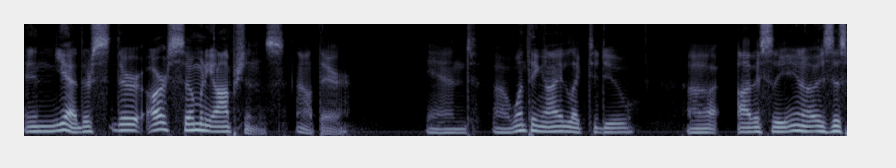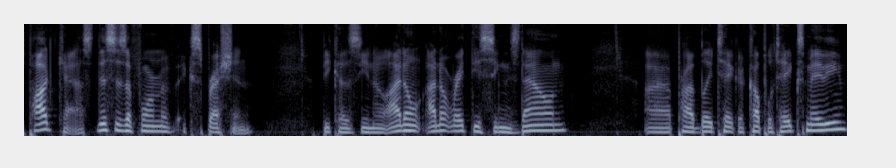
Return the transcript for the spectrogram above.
And yeah, there's there are so many options out there. And uh, one thing I like to do, uh, obviously, you know, is this podcast. This is a form of expression because you know I don't I don't write these things down. I probably take a couple takes maybe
